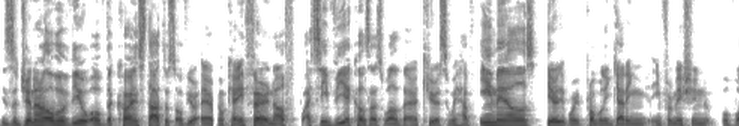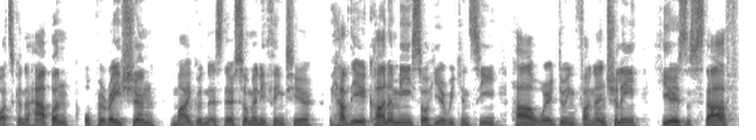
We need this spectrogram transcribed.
It's a general overview of the current status of your air. Okay, fair enough. I see vehicles as well there. Curious. We have emails. Here we're probably getting information of what's going to happen. Operation. My goodness, there's so many things here. We have the economy. So here we can see how we're doing financially. Here's the staff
